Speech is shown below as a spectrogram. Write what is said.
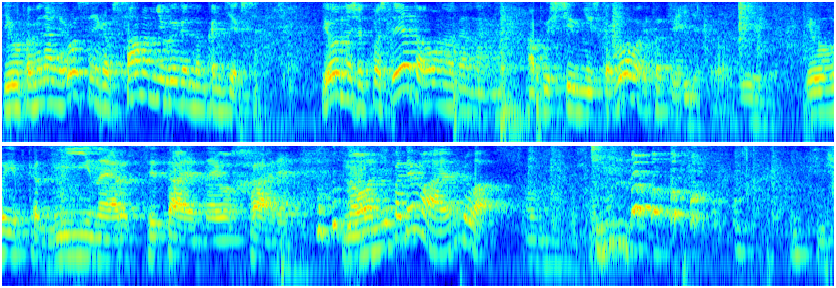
и упоминание родственников в самом невыгодном контексте. И он, значит, после этого, он, вот, опустив низко голову, и тот видит его, видит. И улыбка змеиная расцветает на его харе. Но он не поднимает глаз. Он, пишет.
